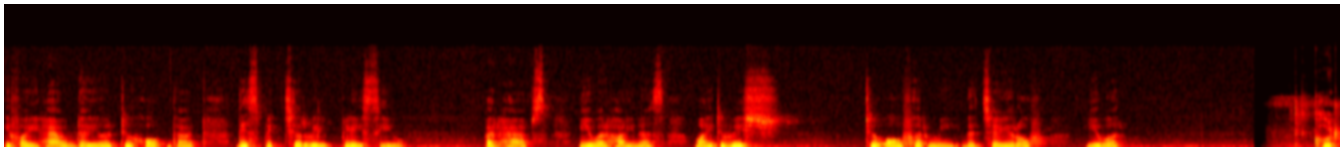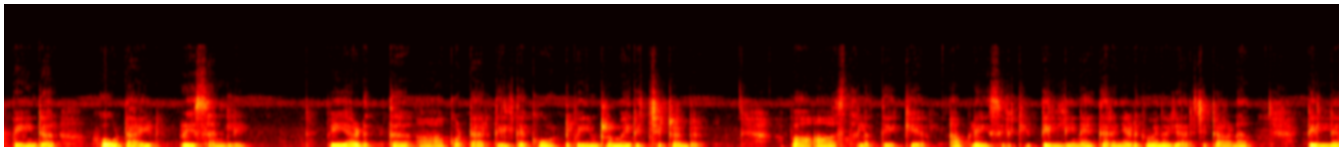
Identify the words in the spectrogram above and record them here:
if I have dared to hope that this picture will please you. Perhaps Your Highness might wish to offer me the chair of your court painter who died recently ഇപ്പോൾ ഈ അടുത്ത് കൊട്ടാരത്തിലത്തെ കോട്ട് പെയിന്റർ മരിച്ചിട്ടുണ്ട്. അപ്പോൾ ആ സ്ഥലത്തേക്ക് ആ പ്ലേസിലേക്ക് ടില്ലിനെ തിരഞ്ഞെടുക്കുമെന്ന് വിചാരിച്ചിട്ടാണ് ടില്ല്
